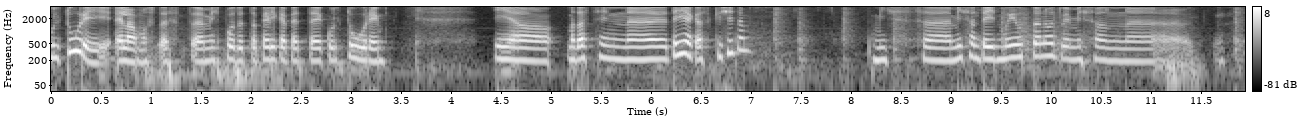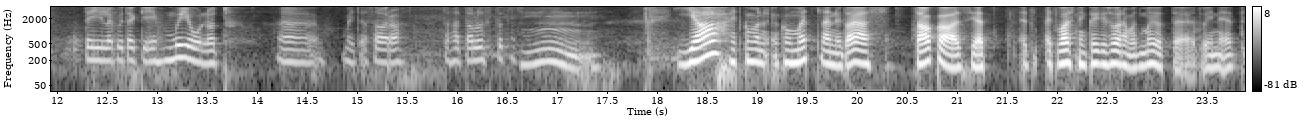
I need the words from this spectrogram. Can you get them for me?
kultuurielamustest, mis puudutab LGBT kultuuri. ja ma tahtsin äh, teie käest küsida, mis, mis on teid mõjutanud või mis on äh, teile kuidagi mõjunud? ma ei tea, Saara, tahad alustada? mm. jah, et kui ma, kui ma mõtlen nüüd ajas tagasi, et, et, et vast need kõige suuremad mõjutajad või need,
